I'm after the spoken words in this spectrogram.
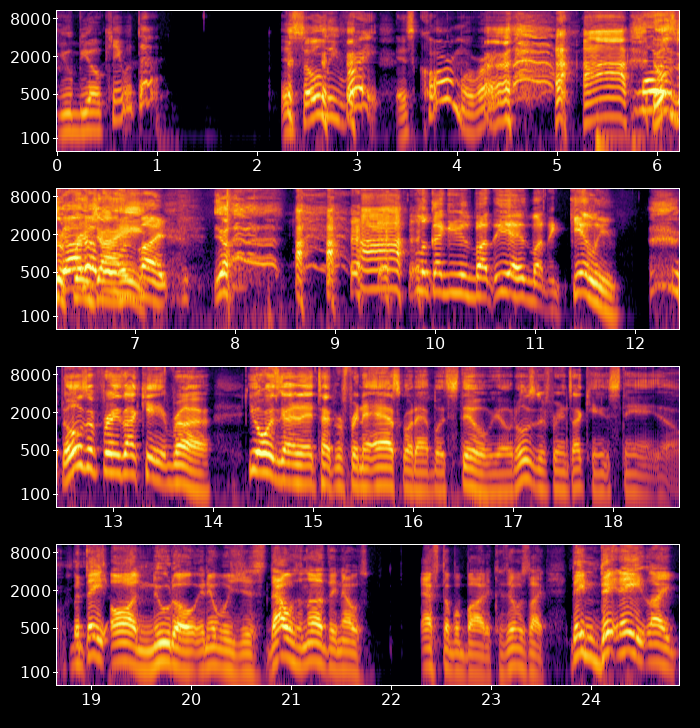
you be okay with that? It's only right. It's karma, right? Those are the got friends I hate. Like, Yeah. look like he was about to, yeah, he was about to kill him. Those are friends I can't, bruh. You always got that type of friend to ask all that, but still, yo, those are the friends I can't stand, yo. But they all knew though, and it was just that was another thing that was effed up about it because it was like they, they they like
